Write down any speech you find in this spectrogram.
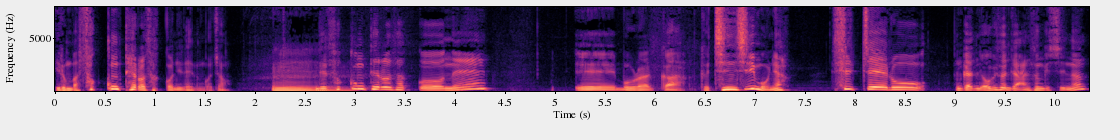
이른바 석궁 테러 사건이 되는 거죠. 음. 근데 석궁 테러 사건의 예, 뭐랄까 그 진실이 뭐냐? 실제로 그러니까 여기서 이제 안성기 씨는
